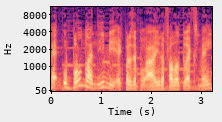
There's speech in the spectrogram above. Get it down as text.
É, o bom do anime é que, por exemplo, a Ira falou do X-Men.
